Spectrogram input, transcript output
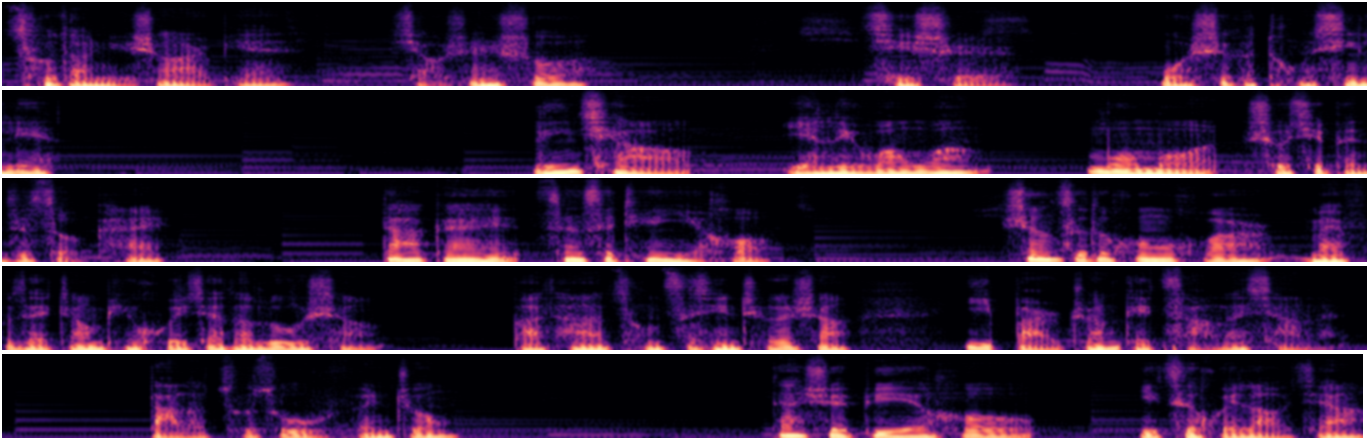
凑到女生耳边，小声说：“其实，我是个同性恋。”林巧眼泪汪汪，默默收起本子走开。大概三四天以后，上次的混混埋伏在张平回家的路上，把他从自行车上一板砖给砸了下来，打了足足五分钟。大学毕业后，一次回老家，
